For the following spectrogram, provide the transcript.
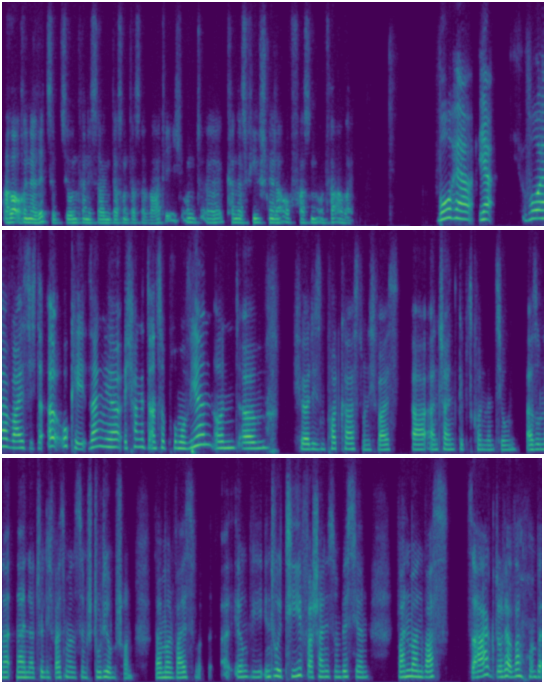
Aber auch in der Rezeption kann ich sagen, das und das erwarte ich und äh, kann das viel schneller auffassen und verarbeiten. Woher, ja, woher weiß ich da? Äh, okay, sagen wir, ich fange jetzt an zu promovieren und ähm, ich höre diesen Podcast und ich weiß, äh, anscheinend gibt es Konventionen. Also na, nein, natürlich weiß man das im Studium schon, weil man weiß äh, irgendwie intuitiv wahrscheinlich so ein bisschen, wann man was sagt oder wann man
